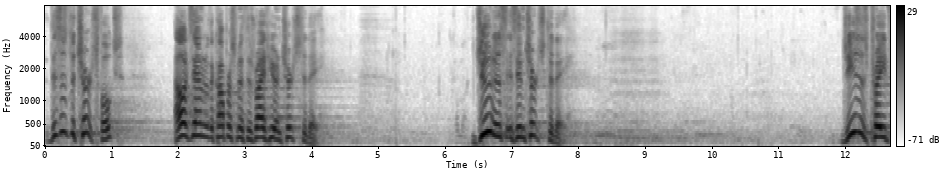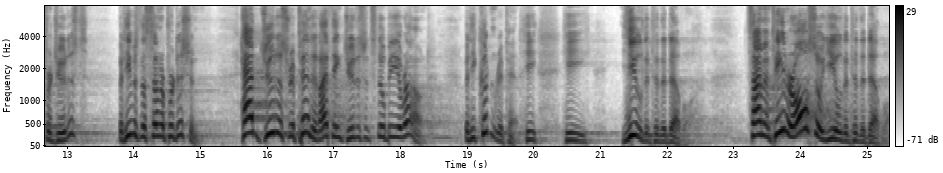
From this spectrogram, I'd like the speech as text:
This is the church, folks. Alexander the coppersmith is right here in church today. Judas is in church today. Jesus prayed for Judas, but he was the son of perdition. Had Judas repented, I think Judas would still be around. But he couldn't repent. He, he yielded to the devil. Simon Peter also yielded to the devil.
